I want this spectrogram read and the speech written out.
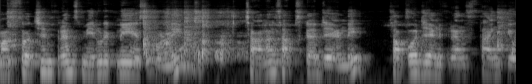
మస్తు వచ్చింది ఫ్రెండ్స్ మీరు కూడా ఇట్నే చేసుకోండి. ఛానల్ సబ్స్క్రైబ్ చేయండి. సపోర్ట్ చేయండి ఫ్రెండ్స్ థ్యాంక్ యూ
